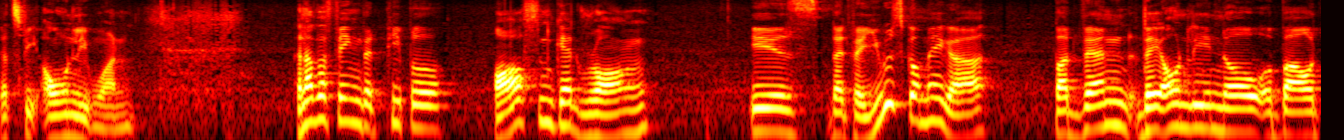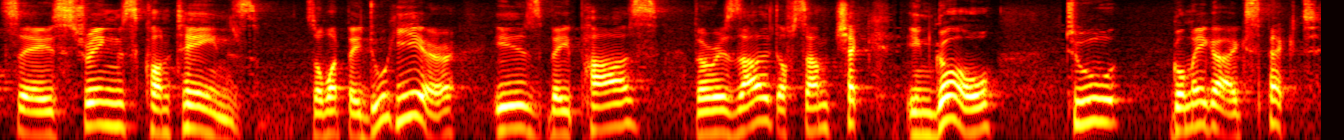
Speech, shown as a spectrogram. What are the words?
that's the only one. Another thing that people often get wrong is that they use Gomega, but then they only know about, say, strings contains. So what they do here is they pass the result of some check in Go to Gomega expect.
